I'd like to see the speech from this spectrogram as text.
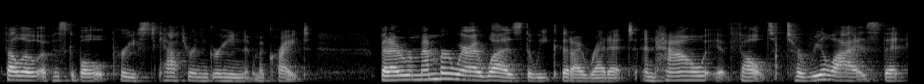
fellow Episcopal priest Kathryn Greene-McCreight. But I remember where I was the week that I read it and how it felt to realize that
